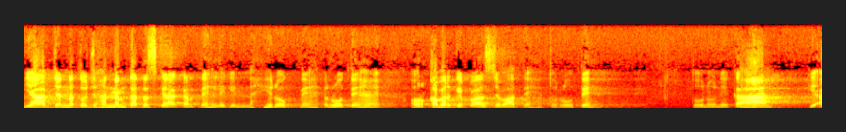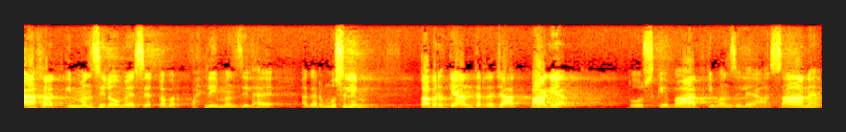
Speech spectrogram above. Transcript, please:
یا آپ جنت و جہنم کا تذکرہ کرتے ہیں لیکن نہیں روکتے ہیں، روتے ہیں اور قبر کے پاس جب آتے ہیں تو روتے ہیں۔ تو انہوں نے کہا کہ آخرت کی منزلوں میں سے قبر پہلی منزل ہے۔ اگر مسلم قبر کے اندر نجات پا گیا تو اس کے بعد کی منزلیں آسان ہیں۔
